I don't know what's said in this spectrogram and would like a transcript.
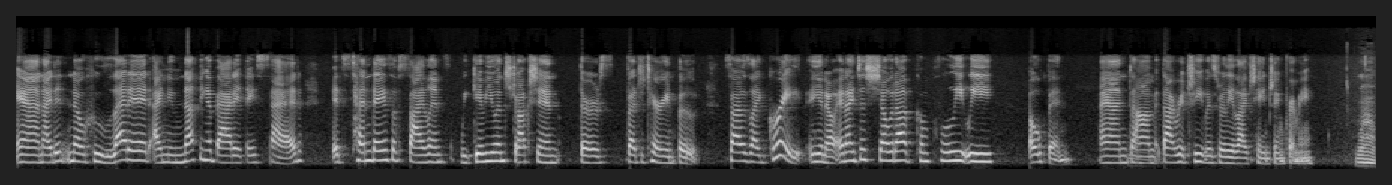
And I didn't know who led it. I knew nothing about it. They said it's 10 days of silence. We give you instruction. There's vegetarian food. So I was like, great, you know, and I just showed up completely open. And um, that retreat was really life changing for me. Wow.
